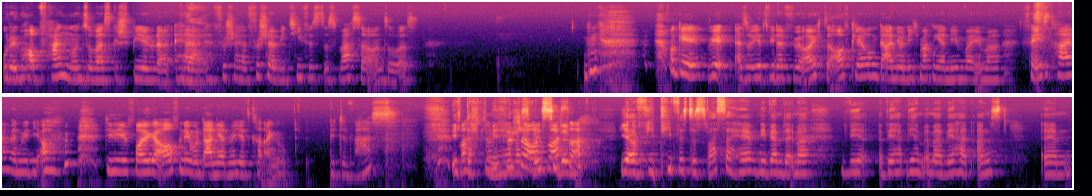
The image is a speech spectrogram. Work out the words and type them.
Oder überhaupt Fangen und sowas gespielt. Oder Herr, ja. Herr Fischer, Herr Fischer, wie tief ist das Wasser und sowas. okay, wir, also jetzt wieder für euch zur Aufklärung. Daniel und ich machen ja nebenbei immer FaceTime, wenn wir die, auf, die Folge aufnehmen. Und Daniel hat mich jetzt gerade angeguckt. Bitte was? Ich was dachte mir, Fischer was willst du denn? Ja, wie tief ist das Wasser? Hä? Nee, wir haben da immer, wir, wir, wir haben immer, wer hat Angst ähm,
